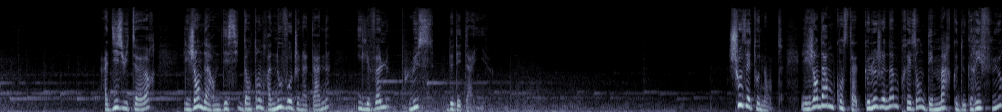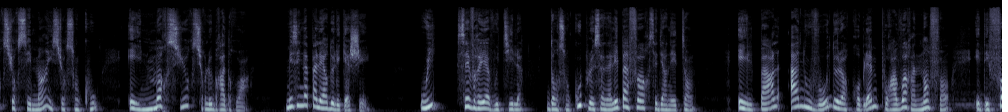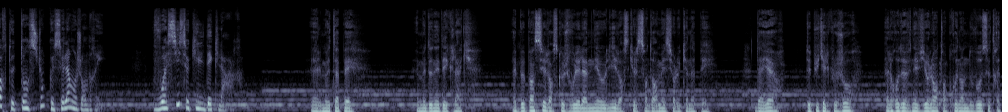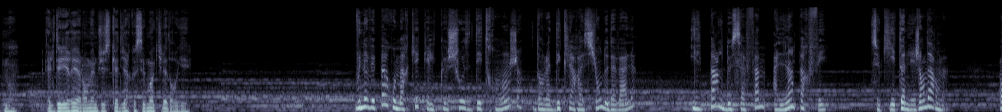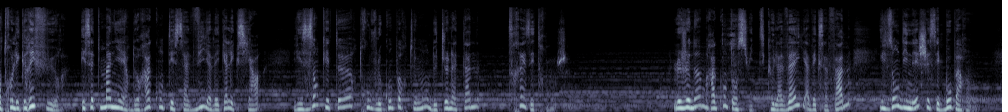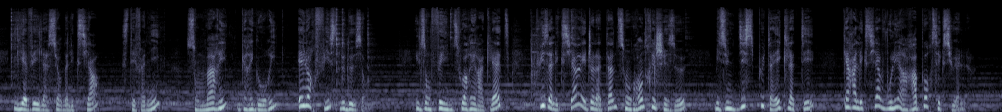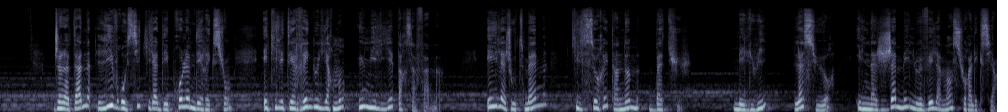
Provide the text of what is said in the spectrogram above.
À 18h, les gendarmes décident d'entendre à nouveau Jonathan. Ils veulent plus de détails. Chose étonnante, les gendarmes constatent que le jeune homme présente des marques de griffures sur ses mains et sur son cou et une morsure sur le bras droit. Mais il n'a pas l'air de les cacher. Oui, c'est vrai, avoue-t-il. Dans son couple, ça n'allait pas fort ces derniers temps et ils parlent à nouveau de leurs problèmes pour avoir un enfant et des fortes tensions que cela engendrait. Voici ce qu'ils déclarent. Elle me tapait. Elle me donnait des claques. Elle me pinçait lorsque je voulais l'amener au lit lorsqu'elle s'endormait sur le canapé. D'ailleurs, depuis quelques jours, elle redevenait violente en prenant de nouveau ce traitement. Elle délirait allant même jusqu'à dire que c'est moi qui la droguée. Vous n'avez pas remarqué quelque chose d'étrange dans la déclaration de Daval? Il parle de sa femme à l'imparfait, ce qui étonne les gendarmes. Entre les griffures et cette manière de raconter sa vie avec Alexia, les enquêteurs trouvent le comportement de Jonathan très étrange. Le jeune homme raconte ensuite que la veille, avec sa femme, ils ont dîné chez ses beaux-parents. Il y avait la sœur d'Alexia, Stéphanie, son mari, Grégory, et leur fils de deux ans. Ils ont fait une soirée raclette, puis Alexia et Jonathan sont rentrés chez eux, mais une dispute a éclaté car Alexia voulait un rapport sexuel. Jonathan livre aussi qu'il a des problèmes d'érection et qu'il était régulièrement humilié par sa femme. Et il ajoute même qu'il serait un homme battu. Mais lui l'assure, il n'a jamais levé la main sur Alexia.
